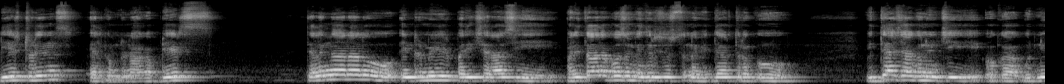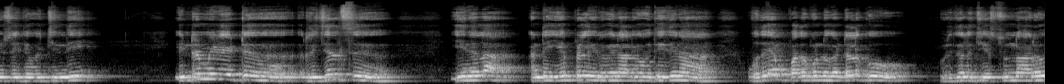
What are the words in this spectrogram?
Dear students welcome to Nag updates తెలంగాణలో ఇంటర్మీడియట్ పరీక్ష రాసి ఫలితాల కోసం ఎదురు చూస్తున్న విద్యార్థులకు విద్యాశాఖ నుంచి ఒక గుడ్ న్యూస్ అయితే వచ్చింది. ఇంటర్మీడియట్ రిజల్ట్స్ ఈ నెల అంటే ఏప్రిల్ ఇరవై నాలుగవ తేదీన ఉదయం పదకొండు గంటలకు విడుదల చేస్తున్నారు.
